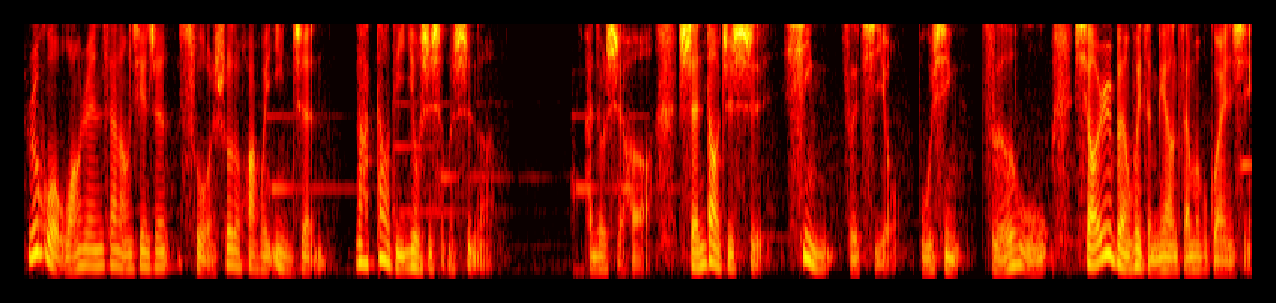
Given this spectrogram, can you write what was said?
如果王仁三郎先生所说的话会印证，那到底又是什么事呢？很多时候，神道之事，信则其有，不信则无。小日本会怎么样，咱们不关心。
